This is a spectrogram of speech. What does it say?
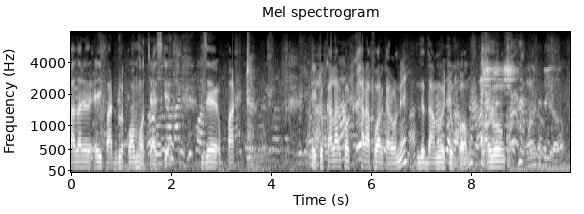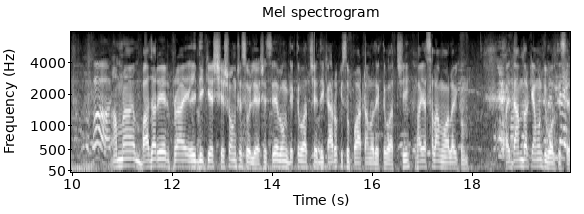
বাজারে এই পাটগুলো কম হচ্ছে আজকে। যে পাট একটু কালার খারাপ হওয়ার কারণে যে দামও একটু কম। এবং আমরা বাজারের প্রায় এইদিকে শেষ অংশে চলে এসেছি এবং দেখতে পাচ্ছি এদিকে আরও কিছু পাট আমরা দেখতে পাচ্ছি। ভাই আসসালামু আলাইকুম। ভাই দাম দর কেমন কি বলতেছে?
